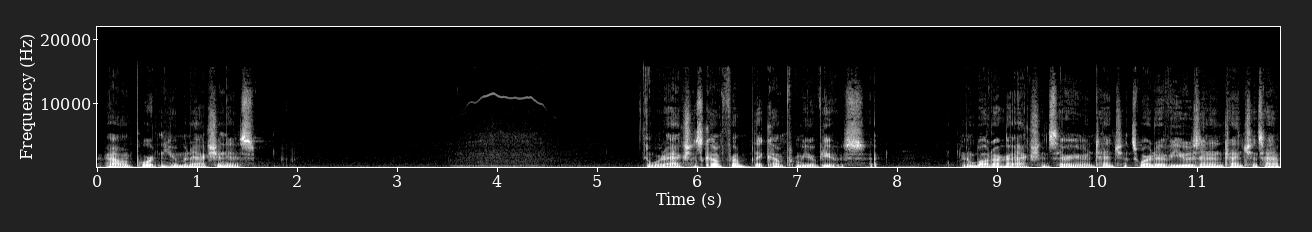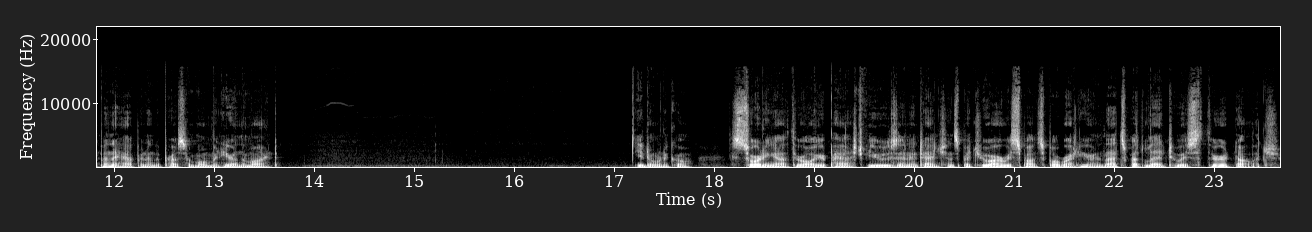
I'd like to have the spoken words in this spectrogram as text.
of how important human action is. And where actions come from? They come from your views. And what are her actions? They're your intentions. Where do views and intentions happen? They happen in the present moment here in the mind. You don't want to go sorting out through all your past views and intentions, but you are responsible right here. That's what led to his third knowledge,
